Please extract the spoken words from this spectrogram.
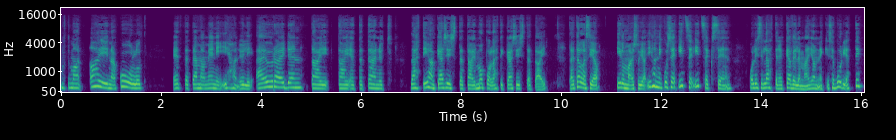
Mutta mä oon aina kuullut, että tämä meni ihan yli äyräiden tai, tai että tämä nyt lähti ihan käsistä tai mopo lähti käsistä tai, tai tällaisia ilmaisuja. Ihan niin kuin se itse itsekseen olisi lähtenyt kävelemään jonnekin se budjetti.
